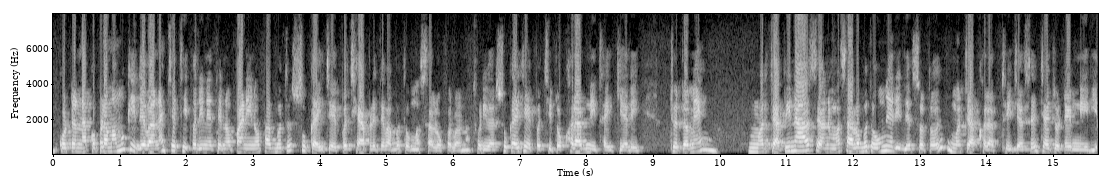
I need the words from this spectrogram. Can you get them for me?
કોટનના કપડામાં મૂકી દેવાના, જેથી કરીને તેનો પાણીનો ભાગ બધો સુકાઈ જાય. પછી આપણે તેમાં બધો મસાલો કરવાનો. થોડી વાર સુકાઈ જાય, પછી તો ખરાબ નહીં થાય ક્યારેય. જો તમે મરચા ભીના હશે અને મસાલો બધો ઉમેરી દેશો, તો મરચા ખરાબ થઈ જશે જાજો ટાઈમ નહીં રહે.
